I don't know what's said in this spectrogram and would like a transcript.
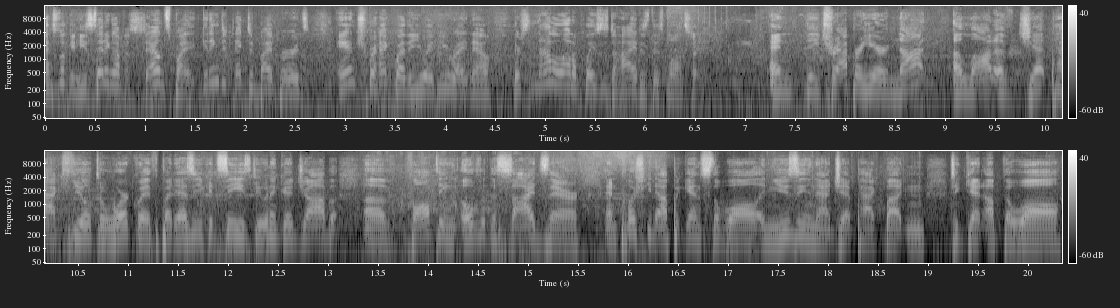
As look at he's setting off a sound spike, getting detected by birds and tracked by the UAV right now. There's not a lot of places to hide as this monster. And the Trapper here, not a lot of jetpack fuel to work with, but as you can see, he's doing a good job of vaulting over the sides there and pushing up against the wall and using that jetpack button to get up the wall.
